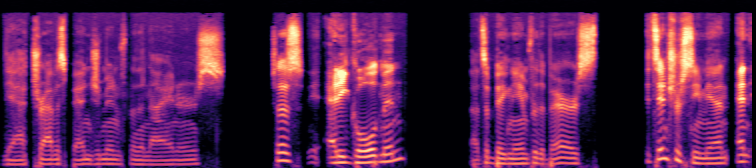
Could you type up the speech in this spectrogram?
Yeah, Travis Benjamin for the Niners. So it's Eddie Goldman. That's a big name for the Bears. It's interesting, man. And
